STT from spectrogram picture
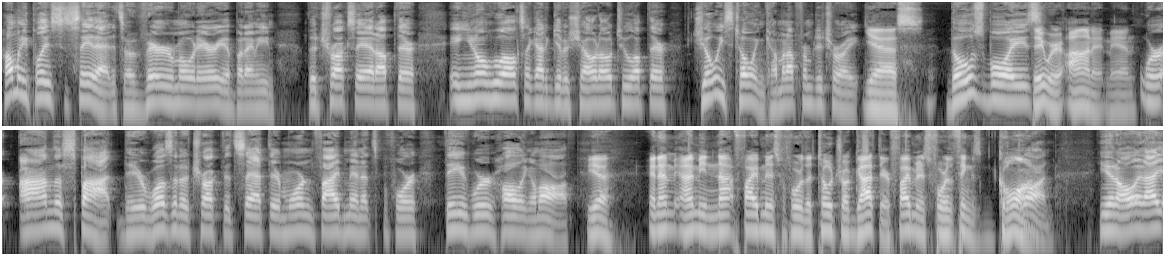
how many places say that? It's a very remote area, but I mean, the trucks add up there. And you know who else I got to give a shout out to up there? Joey's Towing coming up from Detroit. Yes. Those boys They were on it, man. were on the spot. There wasn't a truck that sat there more than five minutes before they were hauling them off. Yeah. And I mean, I mean, not five minutes before the tow truck got there, five minutes before the thing's gone. Gone. You know, and I,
